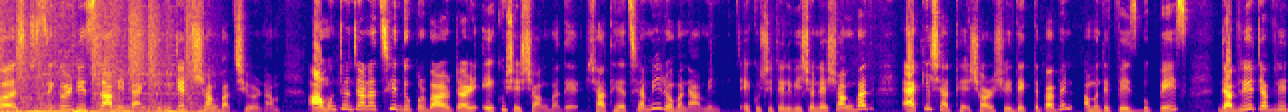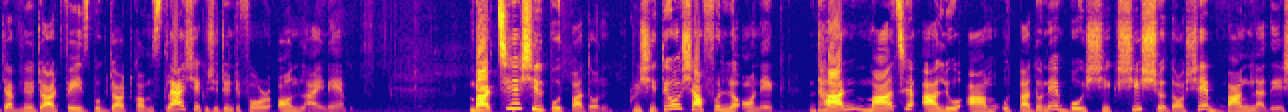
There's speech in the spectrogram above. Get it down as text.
First security Islami bank limited সংবাদ শিরোনাম। আমন্ত্রণ জানাচ্ছি দুপুর বারোটার একুশের সংবাদে। সাথে আছে আমি রোমানা আমিন। একুশে টেলিভিশনের সংবাদ, একই সাথে সরাসরি দেখতে পাবেন আমাদের Facebook page W W W dot Facebook dot com slash Ekushey twenty four অনলাইনে বাড়ছে শিল্প উৎপাদন, কৃষিতেও সাফল্য অনেক। ধান, মাছ, আলু, আম উৎপাদনে বৈশ্বিক শীর্ষ দশে বাংলাদেশ।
